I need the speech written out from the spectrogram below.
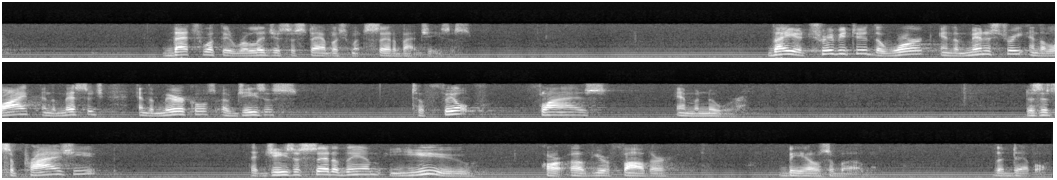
That's what the religious establishment said about Jesus. They attributed the work and the ministry and the life and the message and the miracles of Jesus to filth, flies, and manure. Does it surprise you that Jesus said of them, You are of your father Beelzebub, the devil?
